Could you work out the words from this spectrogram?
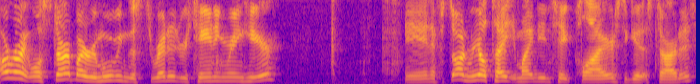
Alright, we'll start by removing this threaded retaining ring here. And if it's on real tight, you might need to take pliers to get it started.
